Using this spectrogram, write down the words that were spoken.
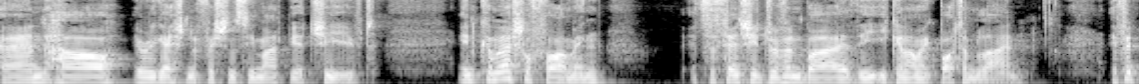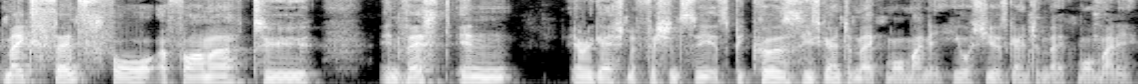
and how irrigation efficiency might be achieved, in commercial farming, it's essentially driven by the economic bottom line. If it makes sense for a farmer to invest in irrigation efficiency, it's because he's going to make more money. He or she is going to make more money.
